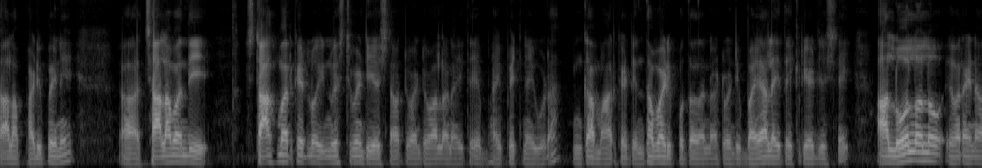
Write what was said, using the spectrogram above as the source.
చాలా పడిపోయినాయి. చాలామంది స్టాక్ మార్కెట్లో ఇన్వెస్ట్మెంట్ చేసినటువంటి వాళ్ళని అయితే భయపెట్టినాయి కూడా. ఇంకా మార్కెట్ ఎంత పడిపోతుంది అన్నటువంటి భయాలు అయితే క్రియేట్ చేసినాయి. ఆ లోన్లలో ఎవరైనా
